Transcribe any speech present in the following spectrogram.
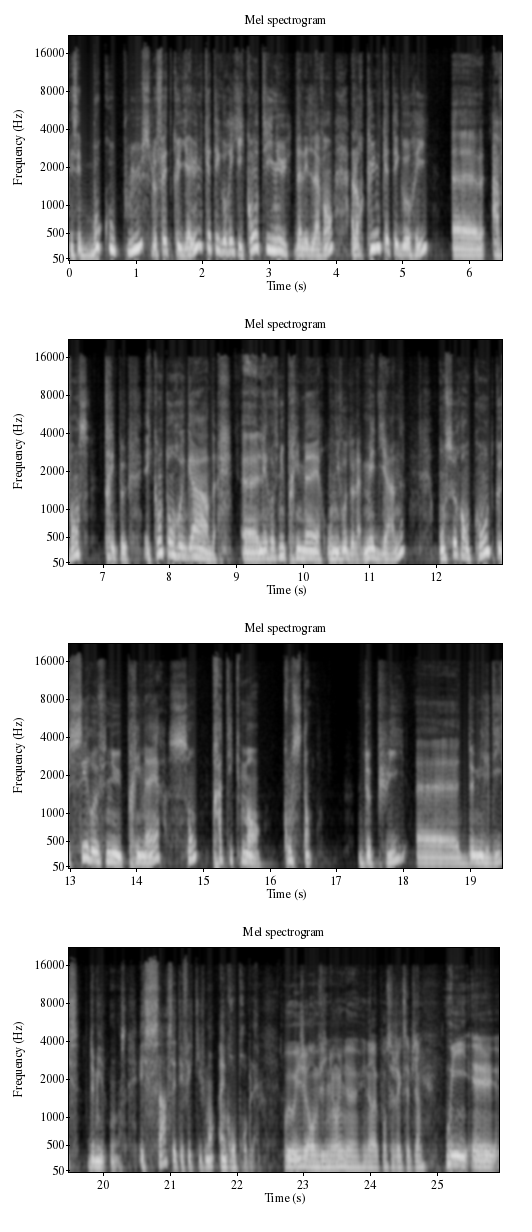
mais c'est beaucoup plus le fait qu'il y a une catégorie qui continue d'aller de l'avant, alors qu'une catégorie euh, avance très peu. Et quand on regarde euh, les revenus primaires au niveau de la médiane, on se rend compte que ces revenus primaires sont pratiquement constants depuis euh, 2010-2011. Et ça, c'est effectivement un gros problème. Oui, oui, Jérôme Vignon, une, une réponse à Jacques Sapien. Oui, euh,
